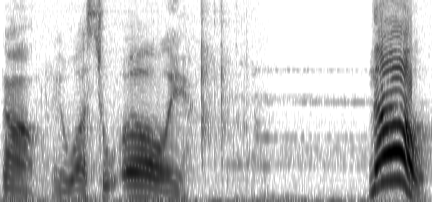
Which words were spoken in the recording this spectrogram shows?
No, it was too early. No!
